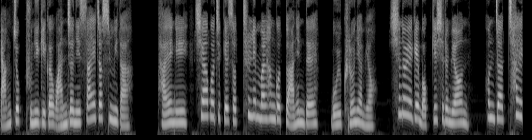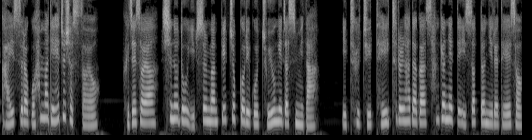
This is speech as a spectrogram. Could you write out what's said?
양쪽 분위기가 완전히 싸해졌습니다. 다행히 시아버지께서 틀린 말 한 것도 아닌데 뭘 그러냐며 신우에게 먹기 싫으면 혼자 차에 가 있으라고 한마디 해주셨어요. 그제서야 신우도 입술만 삐죽거리고 조용해졌습니다. 이틀 뒤 데이트를 하다가 상견례 때 있었던 일에 대해서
